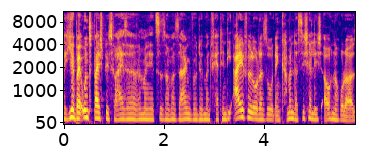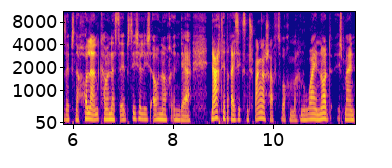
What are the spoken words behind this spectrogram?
hier bei uns beispielsweise, wenn man jetzt nochmal sagen würde, man fährt in die Eifel oder so, dann kann man das sicherlich auch noch, oder selbst nach Holland kann man das selbst sicherlich auch noch in der, nach der 30. Schwangerschaftswoche machen. Why not? Ich meine,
